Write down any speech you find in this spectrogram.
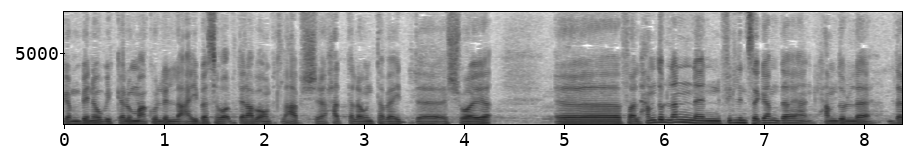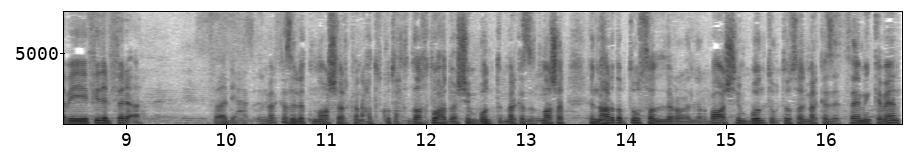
جنبنا وبيتكلموا مع كل اللعيبة سواء بتلعب أو ما بتلعبش حتى لو أنت بعيد آه، شوية. آه، فالحمد لله إن في الانسجام ده يعني الحمد لله. ده بيفيد الفرقة. فدي حاجة المركز ال 12 كان حاططكم تحت ضغط 21 بونت. المركز ال 12 النهارده بتوصل ل 24 بونت وبتوصل المركز الثامن كمان.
